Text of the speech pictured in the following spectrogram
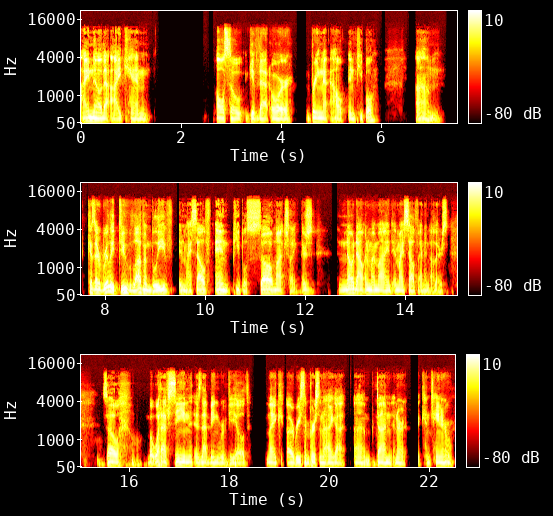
I know that I can also give that or bring that out in people. Um, because I really do love and believe in myself and people so much. Like there's no doubt in my mind, in myself, and in others. So, but what I've seen is that being revealed. Like a recent person that I got um, done in our container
